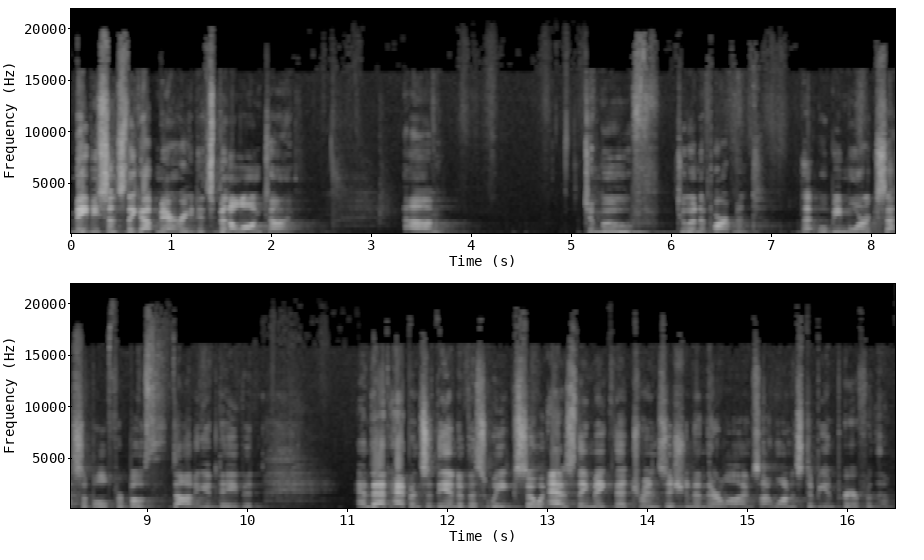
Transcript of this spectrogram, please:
maybe since they got married. It's been a long time. Um, to move to an apartment that will be more accessible for both Donnie and David. And that happens at the end of this week. So, as they make that transition in their lives, I want us to be in prayer for them.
